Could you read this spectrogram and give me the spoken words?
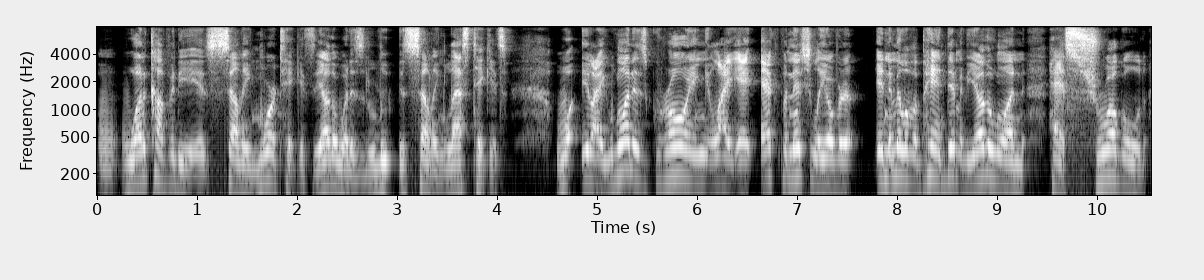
One company is selling more tickets. The other one is lo- is selling less tickets. What, like one is growing like exponentially over in the middle of a pandemic. The other one has struggled,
